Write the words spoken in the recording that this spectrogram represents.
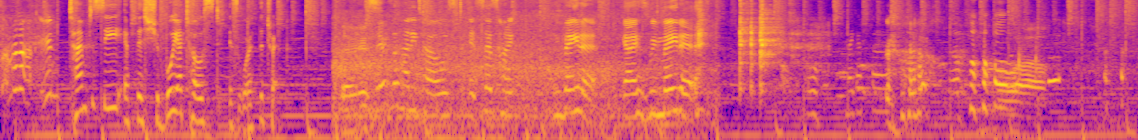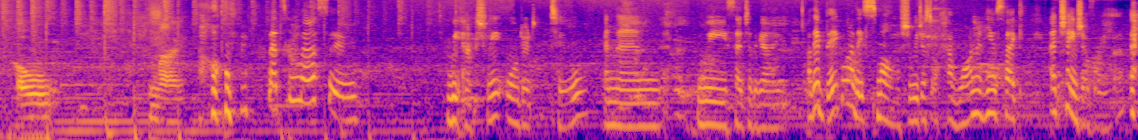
some of that in. Time to see if this Shibuya toast is worth the trip. There is. There's the honey toast. It says honey. We made it, guys. We made it. Wow. Oh my. Oh, that's massive. We actually ordered two, and then we said to the guy, "Are they big or are they small? Should we just have one?" And he was like, "I changed it for you."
